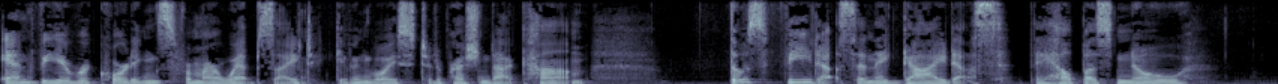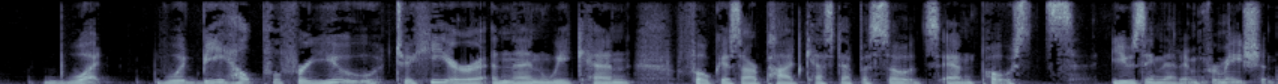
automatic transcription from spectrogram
and via recordings from our website, givingvoicetodepression.com, those feed us and they guide us. They help us know what would be helpful for you to hear, and then we can focus our podcast episodes and posts using that information.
